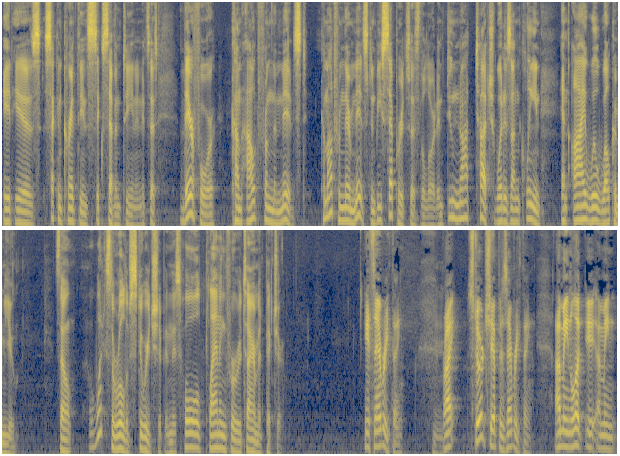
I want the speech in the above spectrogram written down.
it is 2 Corinthians 6:17 and it says, "Therefore come out from the midst, come out from their midst and be separate," says the Lord, "and do not touch what is unclean, and I will welcome you." So, what is the role of stewardship in this whole planning for retirement picture? It's everything. Hmm. Right? Stewardship is everything. I mean, look, I mean,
